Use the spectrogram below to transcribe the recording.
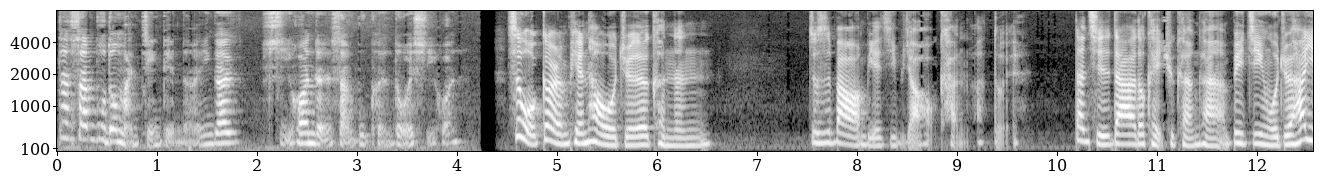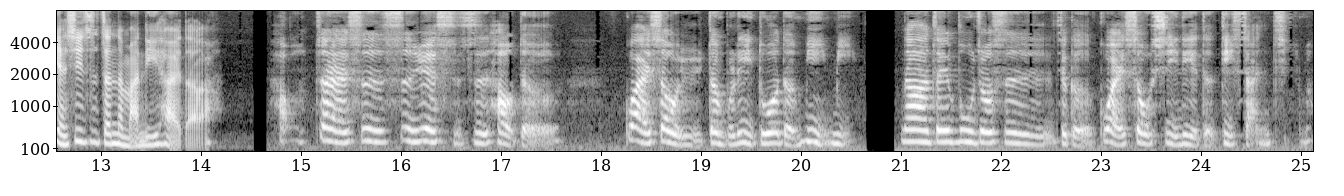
但三部都蛮经典的，应该。喜欢的人三部可能都会喜欢，是我个人偏好。我觉得可能就是《霸王别姬》比较好看啦，对。但其实大家都可以去看看，毕竟我觉得他演戏是真的蛮厉害的。好，再来是四月十四号的《怪兽与邓布利多的秘密》，那这一部就是这个怪兽系列的第三集嘛。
